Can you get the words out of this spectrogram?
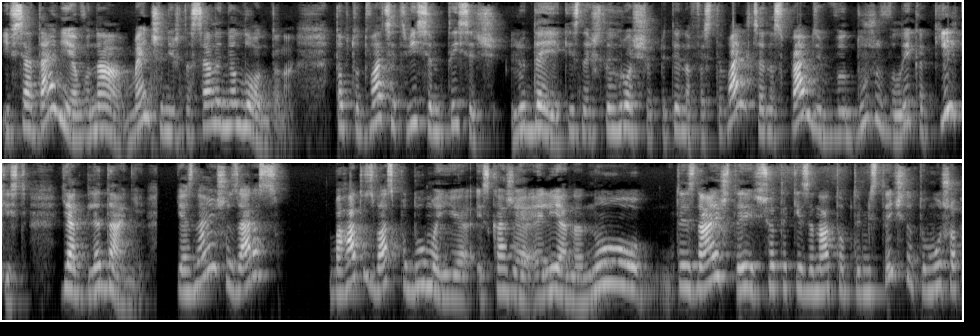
І вся Данія вона менше, ніж населення Лондона. Тобто 28 тисяч людей, які знайшли гроші, щоб піти на фестиваль, це насправді дуже велика кількість як для Данії. Я знаю, що зараз. Багато з вас подумає і скаже Еліана: ну, ти знаєш, ти все-таки занадто оптимістична, тому що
